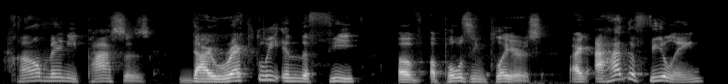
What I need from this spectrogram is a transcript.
how many passes directly in the feet of opposing players? I, I had the feeling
